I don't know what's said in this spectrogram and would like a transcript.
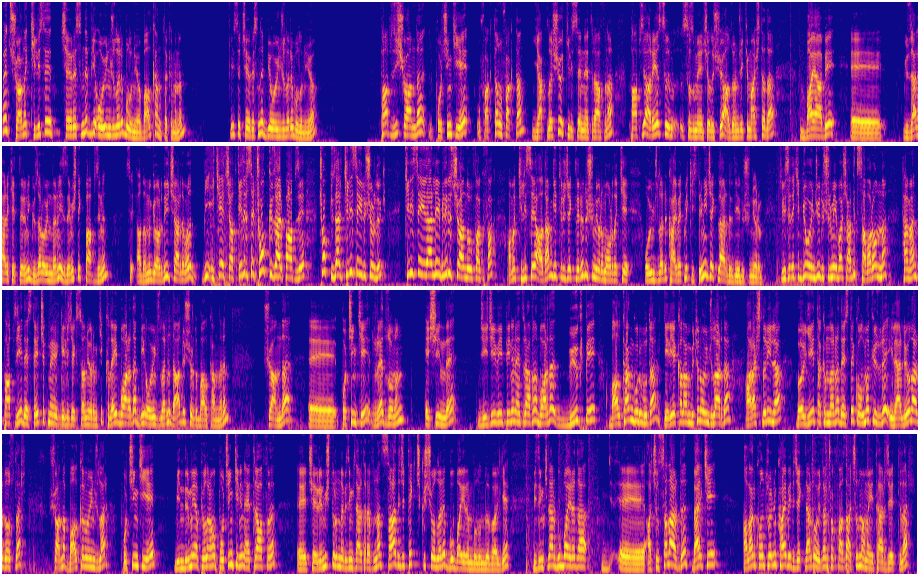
Evet şu anda kilise çevresinde bir oyuncuları bulunuyor Balkan takımının. Kilise çevresinde bir oyuncuları bulunuyor. PUBG şu anda Pochinki'ye ufaktan ufaktan yaklaşıyor kilisenin etrafına. PUBG araya sızmaya çalışıyor. Az önceki maçta da bayağı bir e, güzel hareketlerini, güzel oyunlarını izlemiştik PUBG'nin. Adamı gördü içeride bu arada. Bir iki headshot gelirse çok güzel Pabzi. Çok güzel kiliseyi düşürdük. Kiliseye ilerleyebiliriz şu anda ufak ufak. Ama kiliseye adam getireceklerini düşünüyorum. Oradaki oyuncularını kaybetmek istemeyeceklerdir diye düşünüyorum. Kilisedeki bir oyuncuyu düşürmeyi başardık. Savaron'la hemen PUBG'ye desteğe çıkmaya gelecek sanıyorum ki. Clay bu arada bir oyuncularını daha düşürdü Balkanların. Şu anda e, Pochinki Red Zone'un eşiğinde GGVP'nin etrafına bu arada büyük bir Balkan grubu da geriye kalan bütün oyuncular da araçlarıyla bölgeyi takımlarına destek olmak üzere ilerliyorlar dostlar. Şu anda Balkan oyuncular Pochinki'ye bindirme yapıyorlar ama Pochinki'nin etrafı e, çevrilmiş durumda bizimkiler tarafından. Sadece tek çıkış yolları bu bayırın bulunduğu bölge. Bizimkiler bu bayıra da e, açılsalardı belki alan kontrolünü kaybedeceklerdi. O yüzden çok fazla açılmamayı tercih ettiler.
